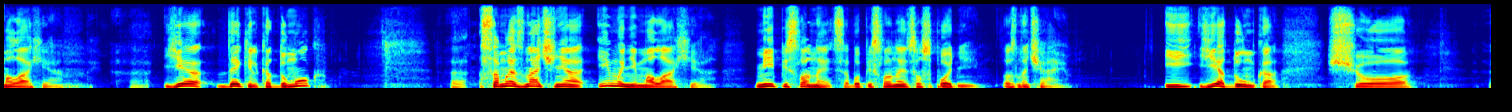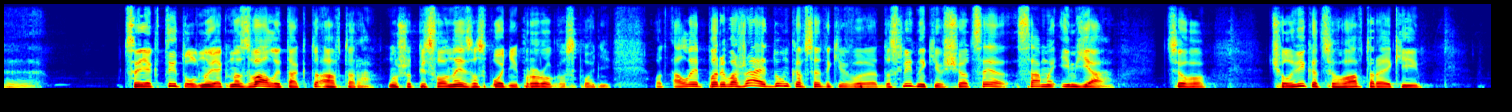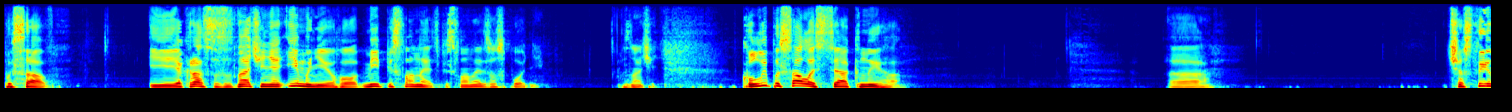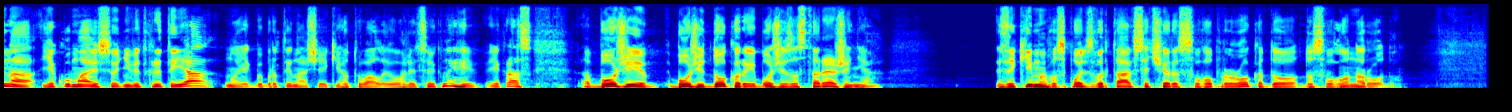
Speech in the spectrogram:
Малахія. Є декілька думок. Е, Саме значення імені Малахія мій післанець або післанець Господній означає. І є думка, що е, це як титул, ну як назвали так автора, ну що післанець Господній, пророк Господній. От, але переважає думка все-таки в дослідників, що це саме ім'я цього чоловіка, цього автора, який писав. І якраз значення імені його мій післанець, післанець Господній. Значить, коли писалась ця книга, е, частина, яку маю сьогодні відкрити я, ну, якби брати наші, які готували огляд цієї книги, якраз Божі, Божі докори і Божі застереження, з якими Господь звертався через свого пророка до, до свого народу.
